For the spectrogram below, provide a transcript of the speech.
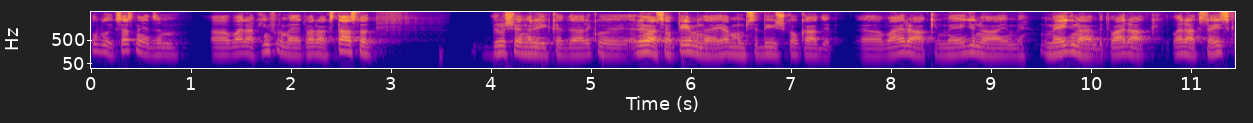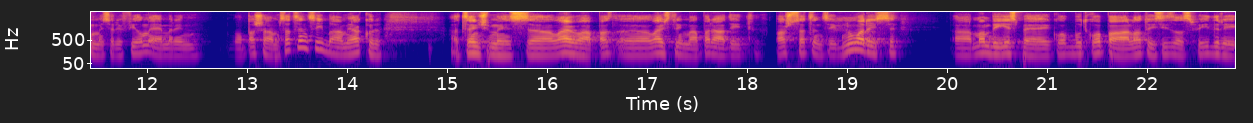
publiku sasniedzam, vairāk informējot, vairāk stāstot. Droši vien arī, kad ko Renārs jau pieminēja, ja mums ir bijuši kaut kādi vairāki mēģinājumi, nu, mēģinājumi bet vairāk, vairākas reizes, ka mēs arī filmējam arī no pašām sacensībām, ja, kur cenšamies laivā, pas- ā, livestreamā parādīt pašu sacensību norisi. Man bija iespēja ko- būt kopā ar Latvijas izlases feederī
